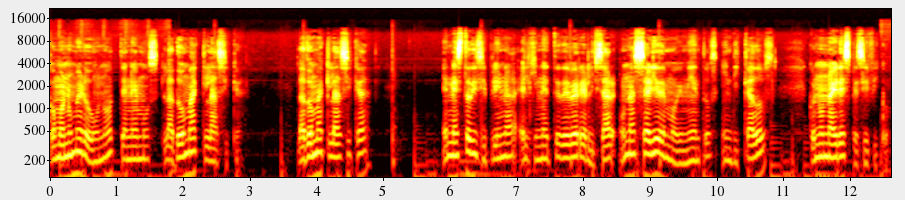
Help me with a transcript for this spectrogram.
Como número uno tenemos la doma clásica. La doma clásica, en esta disciplina el jinete debe realizar una serie de movimientos indicados con un aire específico.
